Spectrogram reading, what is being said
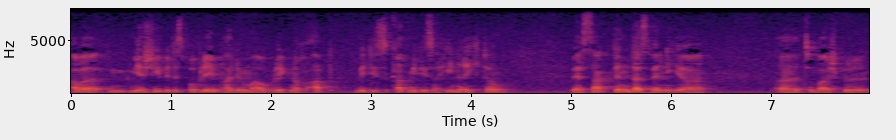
Aber mir schiebe das Problem halt im Augenblick noch ab, mit dieser, gerade mit dieser Hinrichtung. Wer sagt denn, dass wenn hier äh, zum Beispiel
